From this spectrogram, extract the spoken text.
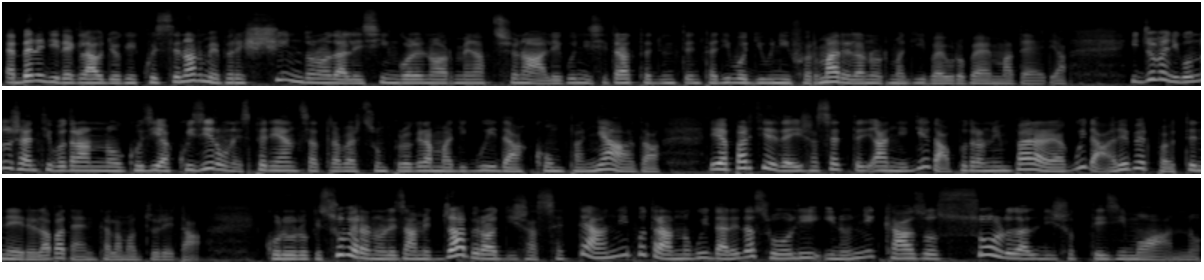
È bene dire, Claudio, che queste norme prescindono dalle singole norme nazionali, quindi si tratta di un tentativo di uniformare la normativa europea in materia. I giovani conducenti potranno così acquisire un'esperienza attraverso un programma di guida accompagnata e a partire dai 17 anni di età potranno imparare a guidare per poi ottenere la patente alla maggiore età. Coloro che superano l'esame già però a 17 anni potranno guidare da soli in ogni caso solo dal diciottesimo anno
